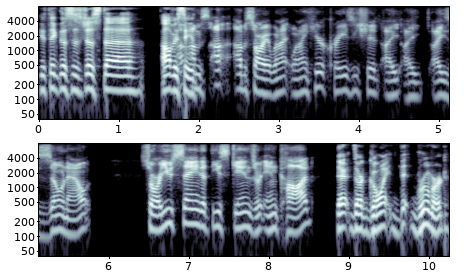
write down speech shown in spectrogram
Do you think this is just uh obviously? I'm I'm sorry when I when I hear crazy shit, I I I zone out. So are you saying that these skins are in COD? They're they're going th- rumored,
